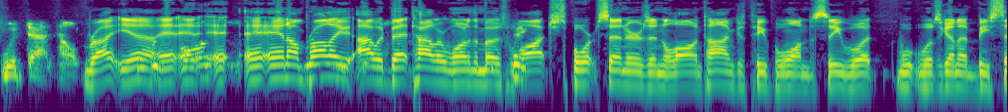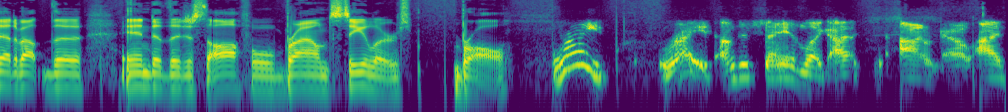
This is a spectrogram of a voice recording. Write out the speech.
with that help. Right, yeah, and, and, awesome. and, and I'm probably I would bet Tyler one of the most watched sports centers in a long time because people wanted to see what, what was going to be said about the end of the just awful Brown Steelers brawl. Right, right. I'm just saying, like I, I don't know. I,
